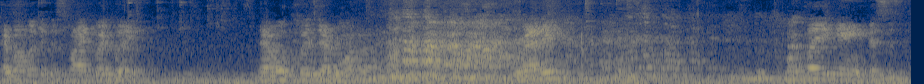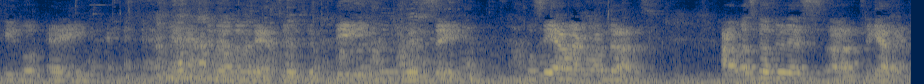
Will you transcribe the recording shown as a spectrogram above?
everyone look at this slide quickly. Now we'll quiz everyone. You ready? We'll play a game. This is table A. You have to know those answers. The B and C. We'll see how everyone does. All right, let's go through this uh, together.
